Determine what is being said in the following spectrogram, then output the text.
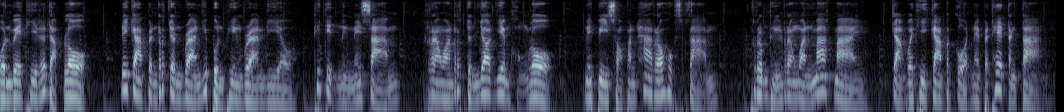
บนเวทีระดับโลก ด้วยการเป็นรถยนต์แบรนด์ญี่ปุ่นเพียงแบรนด์เดียวที่ติด 1 ใน 3 รางวัลรถยนต์ยอดเยี่ยมของโลก ในปี 2563 รวมถึงรางวัลมากมาย จากเวทีการประกวดในประเทศต่างๆ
